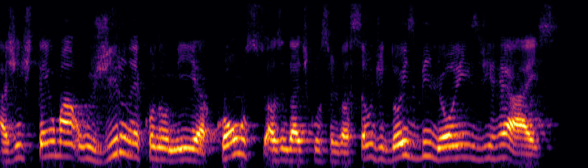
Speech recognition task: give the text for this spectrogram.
a gente tem uma, um giro na economia com as unidades de conservação de 2 bilhões de reais.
